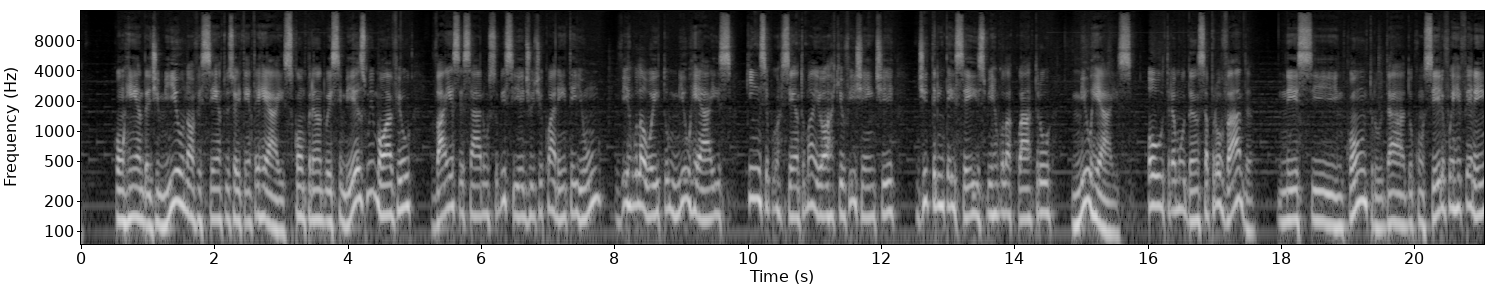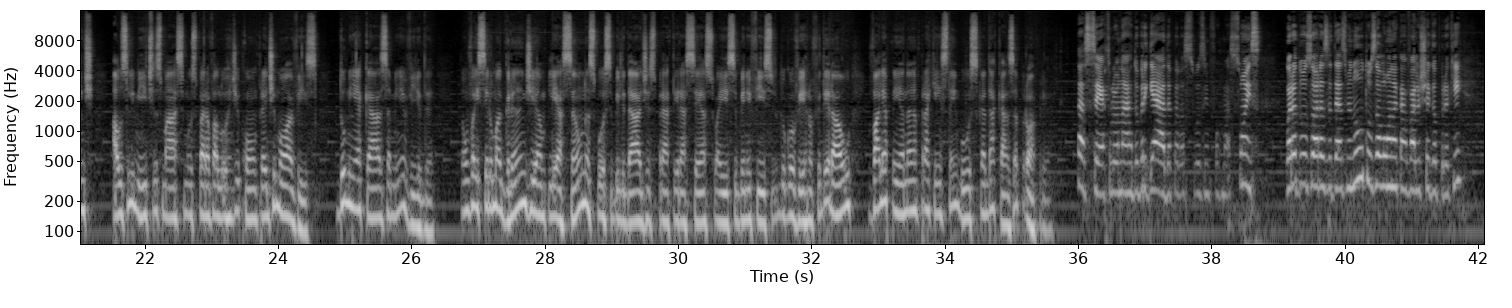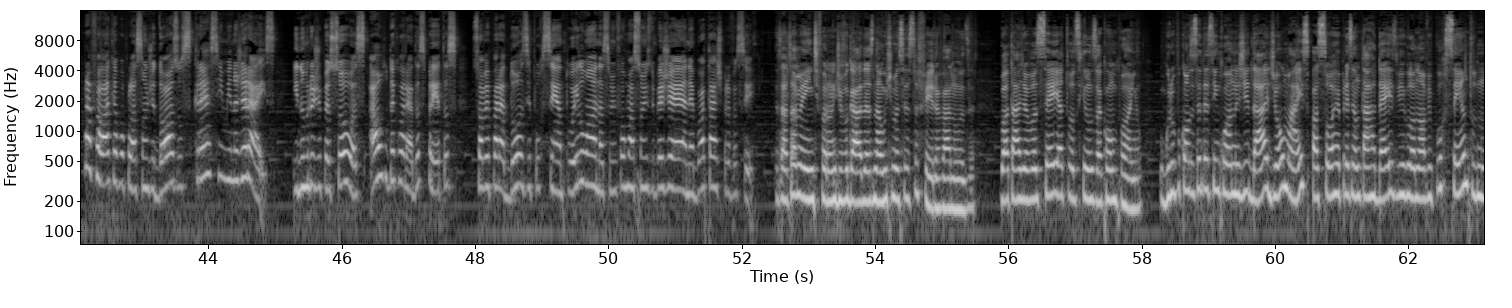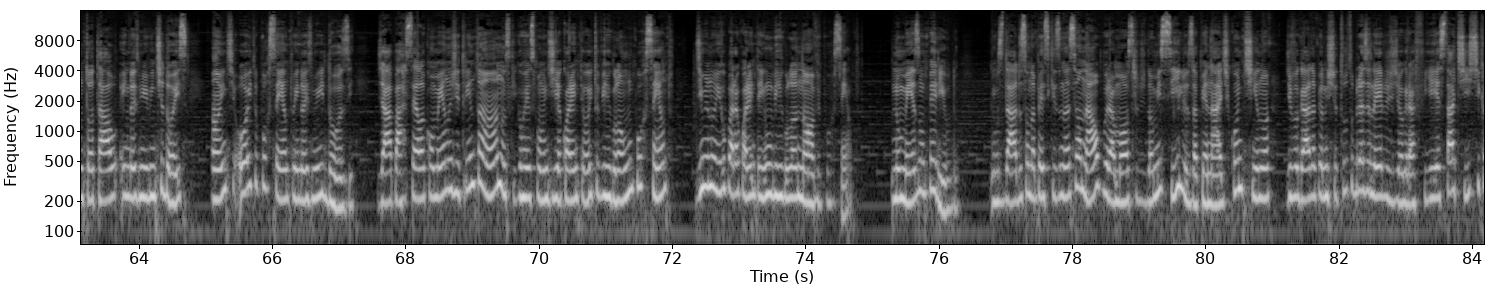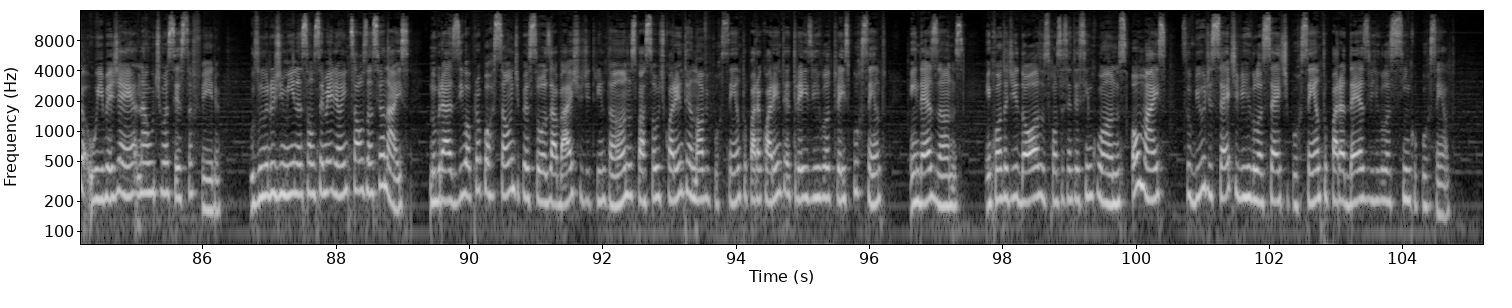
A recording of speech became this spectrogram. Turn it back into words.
com renda de 1.980 reais comprando esse mesmo imóvel vai acessar um subsídio de 41,8 mil reais, 15% maior que o vigente de 36,4 mil reais. Outra mudança aprovada nesse encontro da, do Conselho foi referente aos limites máximos para valor de compra de imóveis, do Minha Casa Minha Vida. Então vai ser uma grande ampliação nas possibilidades para ter acesso a esse benefício do governo federal. Vale a pena para quem está em busca da casa própria. Tá certo, Leonardo. Obrigada pelas suas informações. Agora, 2 horas e 10 minutos, a Luana Carvalho chega por aqui para falar que a população de idosos cresce em Minas Gerais e número de pessoas autodeclaradas pretas sobe para 12%. Oi, Luana, são informações do IBGE, né? Boa tarde para você. Exatamente, foram divulgadas na última sexta-feira, Vanusa. Boa tarde a você e a todos que nos acompanham. O grupo com 65 anos de idade ou mais passou a representar 10,9% no total em 2022, ante 8% em 2012. Já a parcela com menos de 30 anos, que correspondia a 48,1%, diminuiu para 41,9% no mesmo período. Os dados são da Pesquisa Nacional por Amostra de Domicílios, a PNAD contínua, divulgada pelo Instituto Brasileiro de Geografia e Estatística, o IBGE, na última sexta-feira. Os números de Minas são semelhantes aos nacionais. No Brasil, a proporção de pessoas abaixo de 30 anos passou de 49% para 43,3% em 10 anos, enquanto a de idosos com 65 anos ou mais subiu de 7,7% para 10,5%.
